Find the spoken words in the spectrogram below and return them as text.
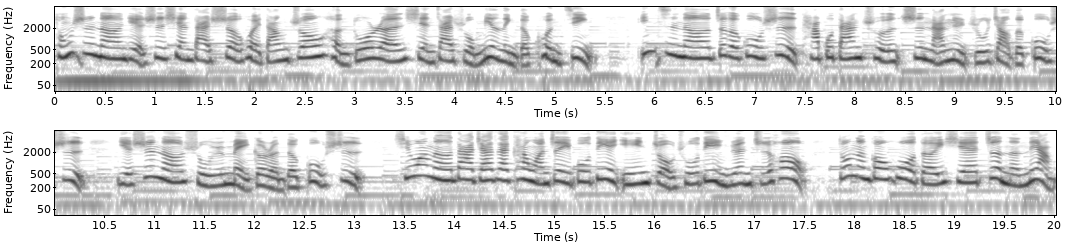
同时呢，也是现代社会当中很多人现在所面临的困境。因此呢，这个故事它不单纯是男女主角的故事，也是呢属于每个人的故事。希望呢，大家在看完这一部电影、走出电影院之后，都能够获得一些正能量。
